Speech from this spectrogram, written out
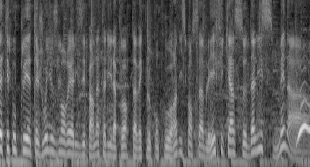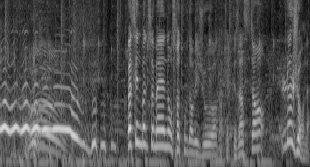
Cette épopée était joyeusement réalisée par Nathalie Laporte avec le concours indispensable et efficace d'Alice Ménard. Passez une bonne semaine, on se retrouve dans 8 jours. Dans quelques instants, le journal.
